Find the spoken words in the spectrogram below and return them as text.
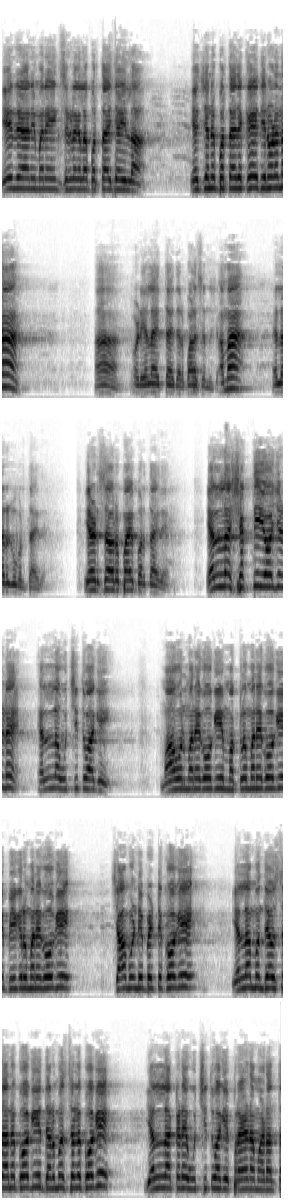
ಏನ್ರಿ, ನಿಮ್ಮ ಮನೆ ಹೆಂಗಸಗಳಿಗೆಲ್ಲ ಬರ್ತಾ ಇದೆಯಾ ಇಲ್ಲ? ಎಷ್ಟು ಜನಕ್ಕೆ ಬರ್ತಾ ಇದೆ? ಕೈ ಐತಿ ನೋಡೋಣ. ಹಾ, ನೋಡಿ, ಎಲ್ಲ ಎತ್ತಾ ಇದ್ದಾರೆ. ಬಹಳ ಸಂತೋಷ. ಅಮ್ಮ, ಎಲ್ಲರಿಗೂ ಬರ್ತಾ ಇದೆ. ಎರಡ್ ಸಾವಿರ ರೂಪಾಯಿ ಬರ್ತಾ ಇದೆ. ಎಲ್ಲ ಶಕ್ತಿ ಯೋಜನೆ ಎಲ್ಲ ಉಚಿತವಾಗಿ. ಮಾವನ ಹೋಗಿ ಮಕ್ಕಳ ಮನೆಗೆ ಹೋಗಿ, ಬೀಗರ ಮನೆಗೆ ಹೋಗಿ, ಚಾಮುಂಡಿ ಬೆಟ್ಟಕ್ಕೆ ಹೋಗಿ ಎಲ್ಲಮ್ಮನ ದೇವಸ್ಥಾನಕ್ಕೆ ಹೋಗಿ ಧರ್ಮಸ್ಥಳಕ್ಕೆ ಹೋಗಿ, ಎಲ್ಲ ಕಡೆ ಉಚಿತವಾಗಿ ಪ್ರಯಾಣ ಮಾಡೋಂತ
